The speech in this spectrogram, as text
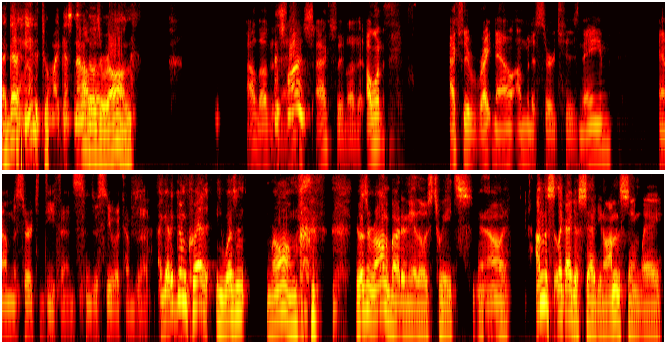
I gotta hand it to him. I guess none of those are wrong. I love it. As man. far as I actually love it. I want actually right now I'm gonna search his name and I'm gonna search defense and just see what comes up. I gotta give him credit. He wasn't wrong. he wasn't wrong about any of those tweets. You know, I'm the like I just said. You know, I'm the same way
